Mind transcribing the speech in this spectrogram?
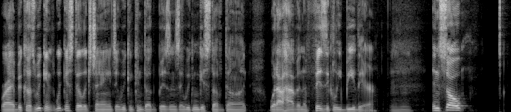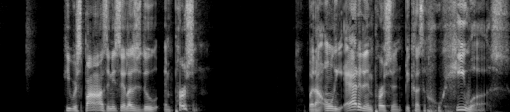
Right? Because we can we can still exchange and we can conduct business and we can get stuff done without having to physically be there. Mm-hmm. And so he responds and he said, let's do in person. But I only added in person because of who he was.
